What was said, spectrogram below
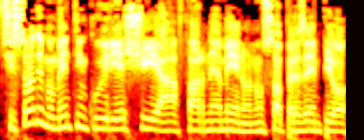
ci sono dei momenti in cui riesci a farne a meno? Non so, per esempio,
